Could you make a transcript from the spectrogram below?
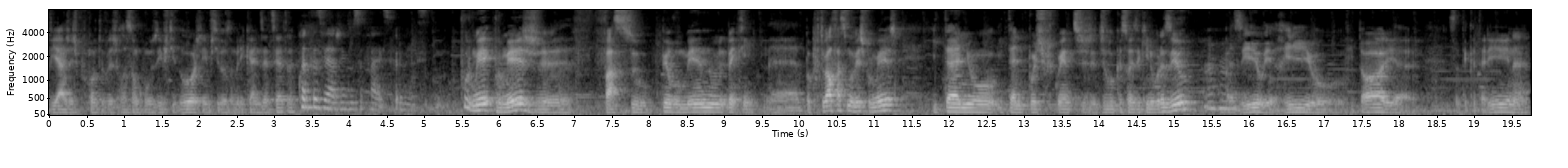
viagens por conta da relação com os investidores, investidores americanos, etc. Quantas viagens você faz por mês? Por, me, por mês eh, faço pelo menos, bem, enfim, eh, para Portugal faço uma vez por mês e tenho, e tenho depois frequentes deslocações aqui no Brasil, uhum. Brasília, Rio, Vitória, Santa Catarina,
